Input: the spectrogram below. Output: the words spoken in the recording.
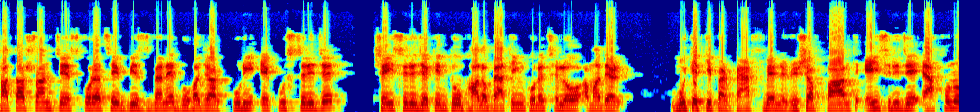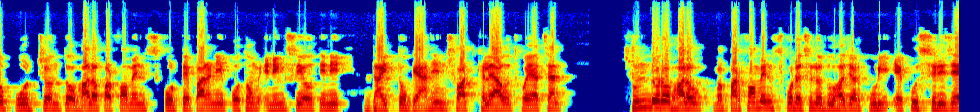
সাতাশ রান চেস করেছি বিসব্যানে দু হাজার কুড়ি একুশ সিরিজে। সেই সিরিজে কিন্তু ভালো ব্যাটিং করেছিল আমাদের wicket keeper batsman Rishabh Pant. এই সিরিজে এখনও পর্যন্ত ভালো পারফরমেন্স করতে পারেনি। প্রথম ইনিংসেও তিনি দায়িত্ব জ্ঞানহীন শট খেলে আউট হয়েছেন। সুন্দর ও ভালো পারফরমেন্স করেছিল দু হাজার কুড়ি একুশ সিরিজে।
